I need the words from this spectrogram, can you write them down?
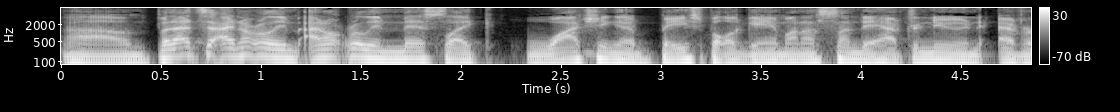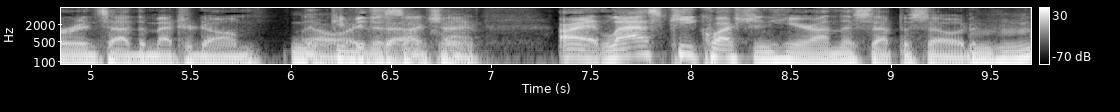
Um, but that's I don't really I don't really miss like watching a baseball game on a Sunday afternoon ever inside the Metrodome. Like, No, give me the sunshine. All right, last key question here on this episode. Mm-hmm.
